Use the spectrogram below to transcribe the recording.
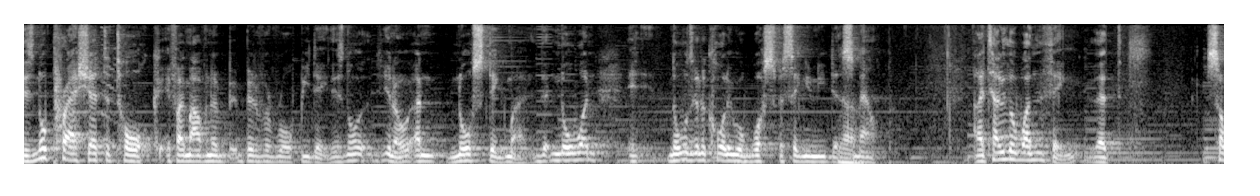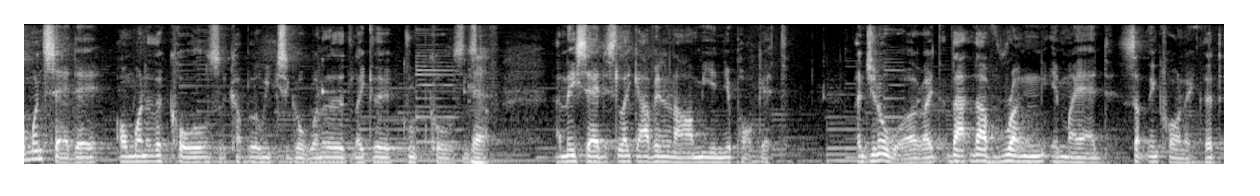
There's no pressure to talk if I'm having a bit of a ropey day. There's no, you know, and no stigma. That No one, no one's going to call you a wuss for saying you need some help. And I tell you the one thing that someone said it on one of the calls a couple of weeks ago, one of the like the group calls and Yeah. stuff, and they said it's like having an army in your pocket. And you know what, right? That that rung in my head something chronic. That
